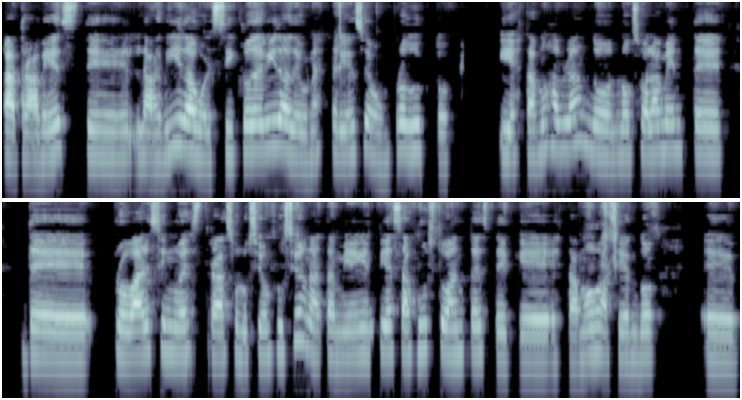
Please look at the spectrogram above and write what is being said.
a través de la vida o el ciclo de vida de una experiencia o un producto. Y estamos hablando no solamente de probar si nuestra solución funciona, también empieza justo antes de que estamos haciendo eh,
